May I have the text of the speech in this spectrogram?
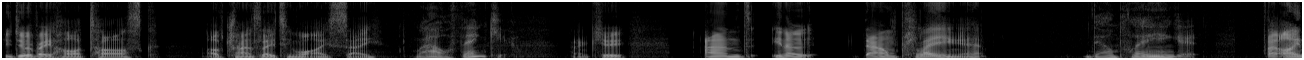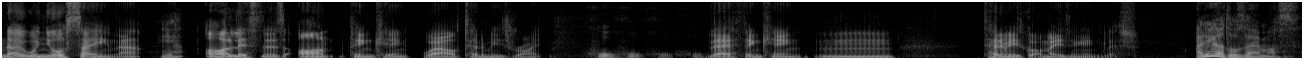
You do a very hard task of translating what I say. Wow, thank you. Thank you. And you know, downplaying it. Downplaying it. I I know when you're saying that, Yeah. our listeners aren't thinking, "Wow, Tedemi's right." ほうほうほうほう。 They're thinking, mm, "Tedemi's got amazing English." ありがとうございます。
